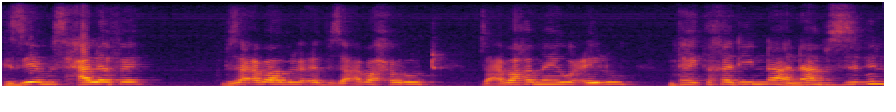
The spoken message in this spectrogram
ግዜ ምስ ሓለፈ ብዛዕባ ብልዒ ብዛዕባ ሕሩድ ብዛዕባ ከመይ ውዒሉ እንታይ ተኸዲና ናብ ዝብል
